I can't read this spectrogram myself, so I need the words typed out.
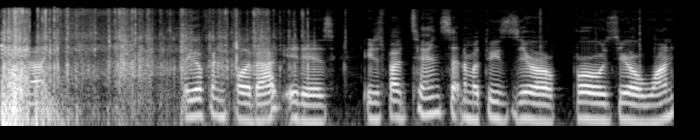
poly bag. Lego Friends poly bag. It is ages 5 to 10, set number 30401.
